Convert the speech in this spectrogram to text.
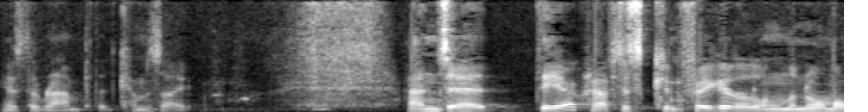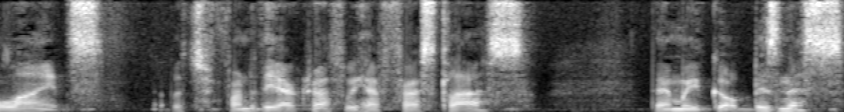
Here's the ramp that comes out. And uh, the aircraft is configured along the normal lines. At the front of the aircraft, we have first class. Then we've got business.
